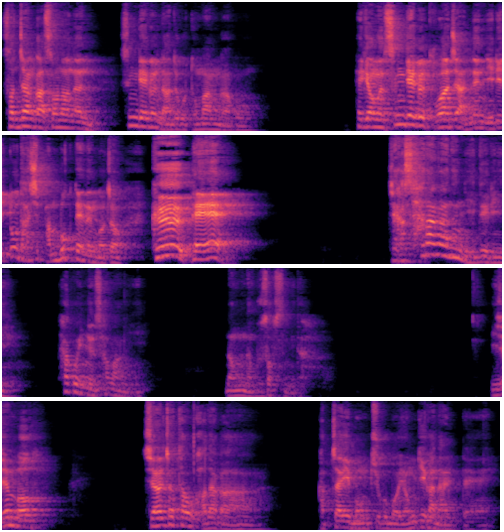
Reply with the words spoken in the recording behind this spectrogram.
선장과 선원은 승객을 놔두고 도망가고 해경은 승객을 구하지 않는 일이 또 다시 반복되는 거죠. 그 배에 제가 사랑하는 이들이 타고 있는 상황이 너무나 무섭습니다. 이젠 뭐 지하철 타고 가다가 갑자기 멈추고 뭐 연기가 날때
